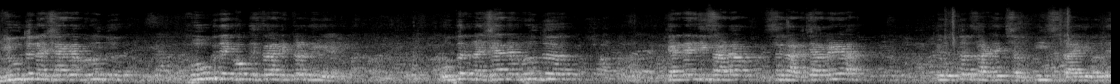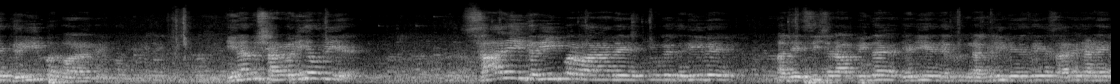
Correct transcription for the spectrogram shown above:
ਯੂਥ ਨਸ਼ਿਆਂ ਦੇ ਵਿਰੁੱਧ ਫੂਕ ਦੇਖੋ ਕਿਸ ਤਰ੍ਹਾਂ ਨਿਕਲਦੀ ਹੈ। ਉਧਰ ਨਸ਼ਿਆਂ ਦੇ ਵਿਰੁੱਧ ਕਹਿੰਦੇ ਜੀ ਸਾਡਾ ਸੰਘਰਸ਼ ਚੱਲ ਰਿਹਾ ਤੇ ਉਧਰ ਸਾਡੇ 26 27 ਬੰਦੇ ਗਰੀਬ ਪਰਿਵਾਰਾਂ ਦੇ। ਇਹਨਾਂ ਨੂੰ ਸ਼ਰਮ ਨਹੀਂ ਆਉਂਦੀ ਹੈ। ਸਾਰੇ ਗਰੀਬ ਪਰਿਵਾਰਾਂ ਦੇ ਕਿਉਂਕਿ ਗਰੀਬ ਇਹ ਆਦੇਸੀ ਸ਼ਰਾਬ ਪੀਂਦਾ ਹੈ, ਜਿਹੜੀ ਇਹ ਨਕਲੀ ਵੇਚਦੇ ਆ ਸਾਰੇ ਜਣੇ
